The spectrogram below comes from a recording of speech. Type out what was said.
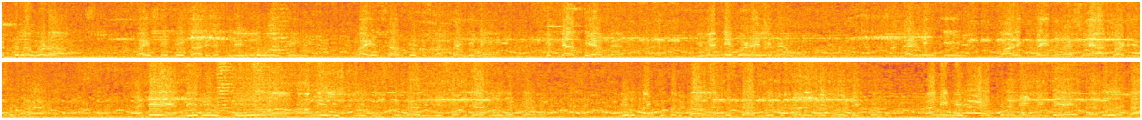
అనపర్తిలో కూడా వైసీపీ కార్యకర్తలు ఇల్లు పోసి వైఎస్ఆర్సీపీ సర్పంచ్ని కిడ్నాప్ చేయబోయారు ఇవన్నీ కూడా వెళ్ళి మేము ఖండించి వాళ్ళకి తగిన రక్షణ ఏర్పాటు చేసి వచ్చారు అంటే మీరు ఏవో హామీలు ఇచ్చి దృష్టికారం చేసి అధికారంలోకి వచ్చారు. మీరు మంచి పరిపాలన అందిస్తారని చెప్పి ప్రజలు మీకు ఓటేస్తారు కానీ మీరు చేస్తున్నది ఏంటంటే ప్రజల దా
